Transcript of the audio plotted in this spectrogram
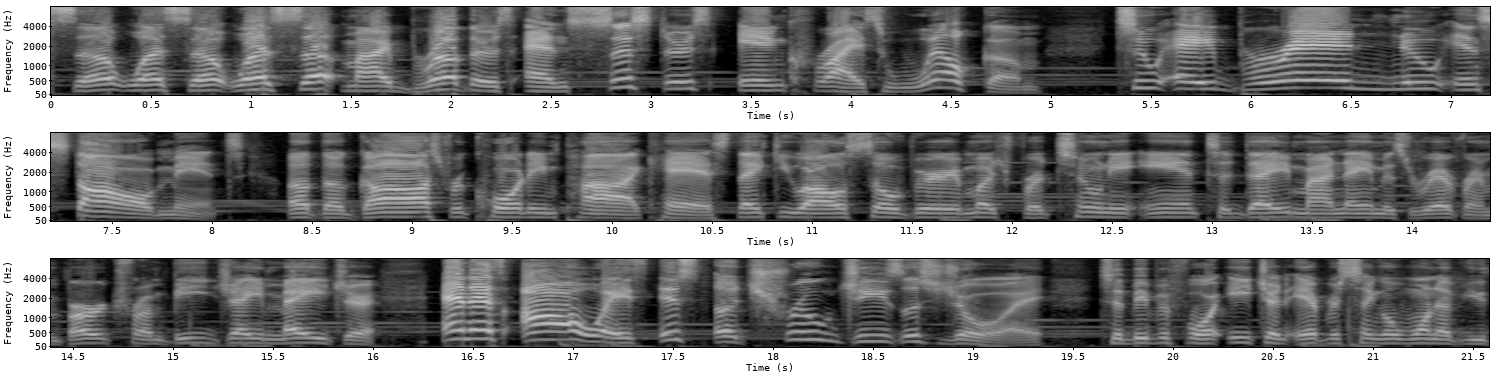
What's up? What's up? What's up, my brothers and sisters in Christ? Welcome to a brand new installment of the God's Recording Podcast. Thank you all so very much for tuning in today. My name is Reverend Bertram BJ Major, and as always, it's a true Jesus joy to be before each and every single one of you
